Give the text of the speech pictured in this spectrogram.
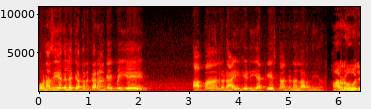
ਹੁਣ ਅਸੀਂ ਇਹਦੇ ਲਈ ਯਤਨ ਕਰਾਂਗੇ ਵੀ ਇਹ ਆਪਾਂ ਲੜਾਈ ਜਿਹੜੀ ਆ ਕਿਸ ਢੰਗ ਨਾਲ ਲੜਨੀ ਆ। ਹਰ ਰੋਜ਼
